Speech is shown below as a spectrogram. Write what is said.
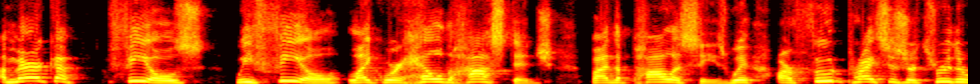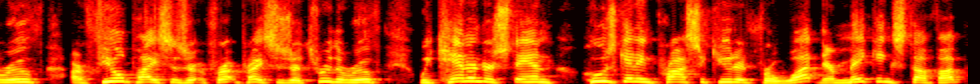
America feels we feel like we're held hostage by the policies. We, our food prices are through the roof. Our fuel prices are prices are through the roof. We can't understand who's getting prosecuted for what. They're making stuff up.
